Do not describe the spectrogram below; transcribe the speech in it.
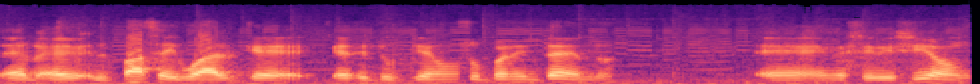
él, él pasa igual que, que si tú tienes un Super Nintendo eh, en exhibición.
